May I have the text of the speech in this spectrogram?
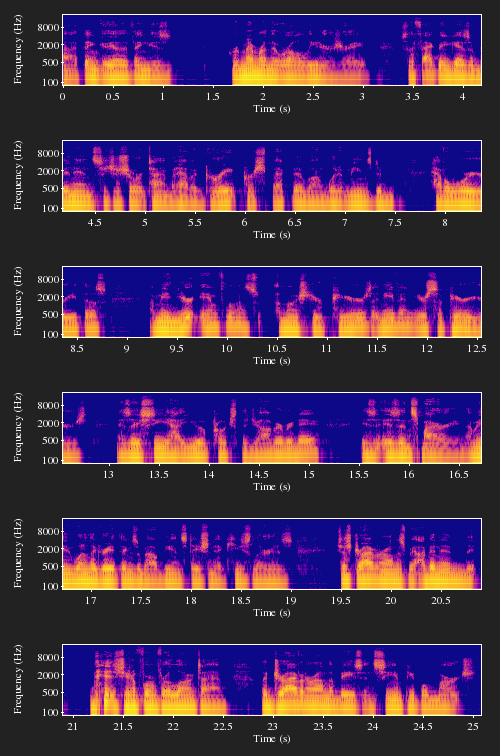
I think the other thing is remembering that we're all leaders, right? So the fact that you guys have been in such a short time but have a great perspective on what it means to have a warrior ethos. I mean, your influence amongst your peers and even your superiors as they see how you approach the job every day is is inspiring. I mean, one of the great things about being stationed at Keesler is just driving around this. I've been in this uniform for a long time, but driving around the base and seeing people march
